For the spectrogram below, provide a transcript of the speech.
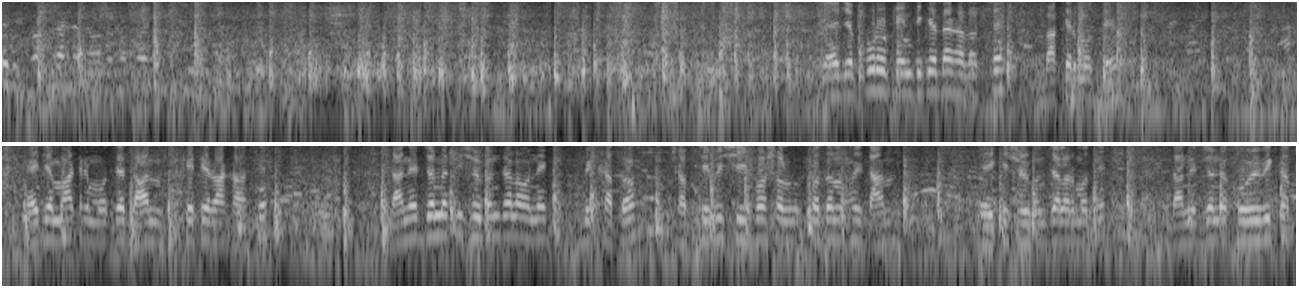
এই যে পুরো ট্রেনটিকে দেখা যাচ্ছে বাকের মধ্যে। এই যে মাঠের মধ্যে ধান কেটে রাখা আছে। ধানের জন্য কিশোরগঞ্জ জেলা অনেক বিখ্যাত। সবচেয়ে বেশি ফসল উৎপাদন হয় ধান এই কিশোরগঞ্জ জেলার মধ্যে। ধানের জন্য খুবই বিখ্যাত,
